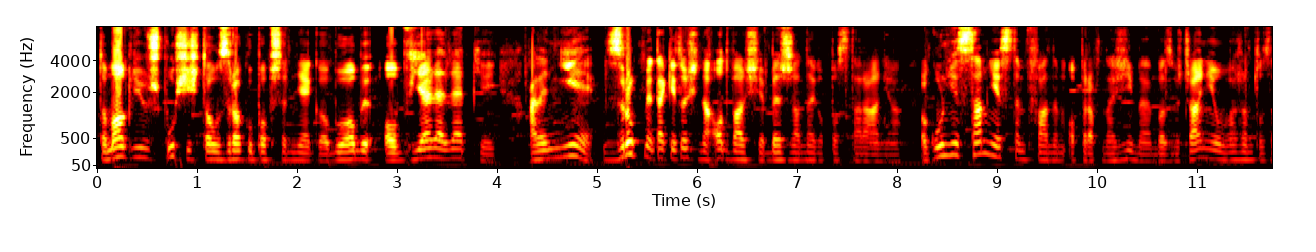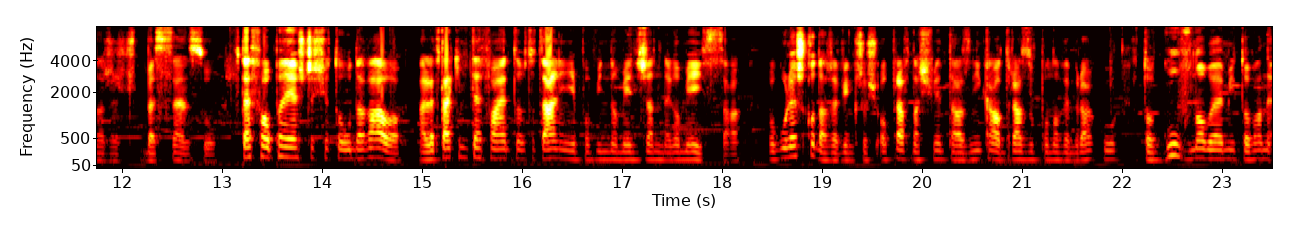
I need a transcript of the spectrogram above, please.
to mogli już puścić to z roku poprzedniego, byłoby o wiele lepiej, ale nie, zróbmy takie coś na odwal się bez żadnego postarania. Ogólnie sam nie jestem fanem opraw na zimę, bo zwyczajnie uważam to za rzecz bez sensu. W TVP jeszcze się to udawało, ale w takim TVN to totalnie nie powinno mieć żadnego miejsca. W ogóle szkoda, że większość opraw na święta znika od razu po nowym roku, to gówno było emitowane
